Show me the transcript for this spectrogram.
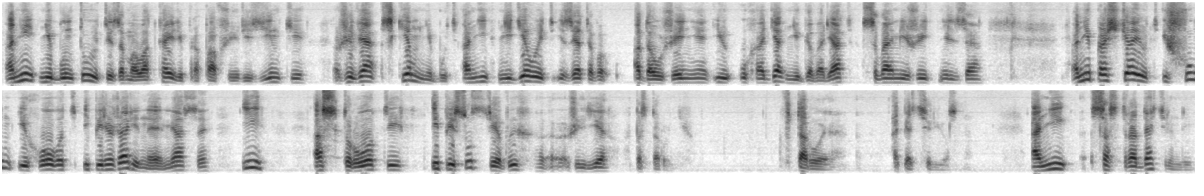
Они не бунтуют из-за молотка или пропавшей резинки. Живя с кем-нибудь, они не делают из этого одолжения и, уходя, не говорят «с вами жить нельзя». Они прощают и шум, и холод, и пережаренное мясо, и остроты, и присутствие в их э, жилье посторонних. Второе, опять серьезно. Они сострадательны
